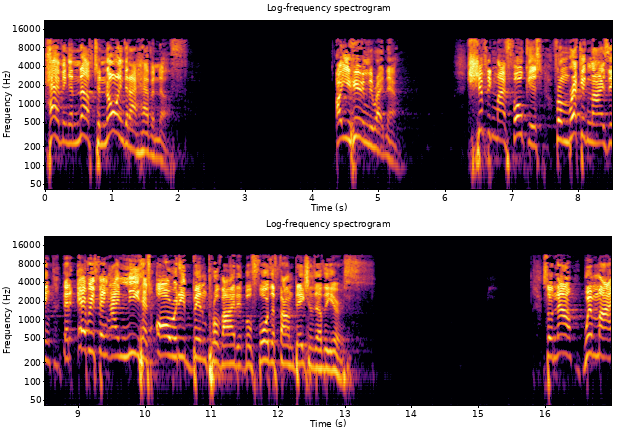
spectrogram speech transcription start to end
having enough to knowing that I have enough. Are you hearing me right now? Shifting my focus from recognizing that everything I need has already been provided before the foundations of the earth. So now when my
